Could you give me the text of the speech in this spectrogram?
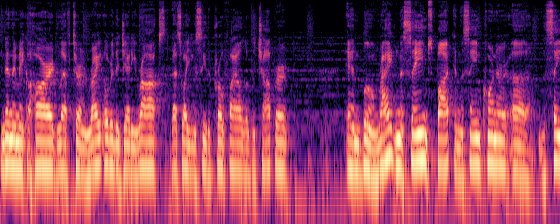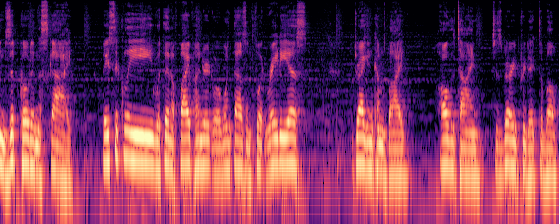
and then they make a hard left turn right over the jetty rocks. That's why you see the profile of the chopper. And boom, right in the same spot, in the same corner, uh, the same zip code in the sky. Basically within a 500 or 1,000 foot radius, dragon comes by all the time, which is very predictable.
